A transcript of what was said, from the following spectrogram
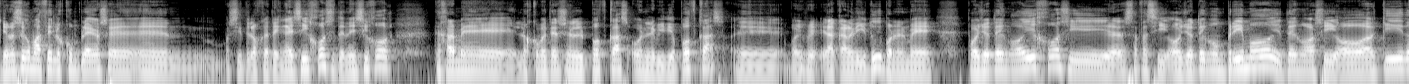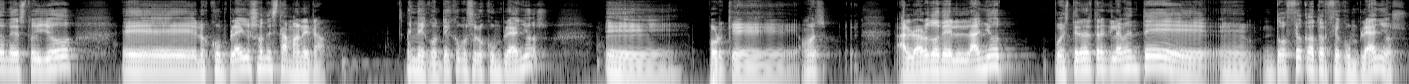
Yo no sé cómo hacéis los cumpleaños si los que tengáis hijos, si tenéis hijos, dejadme los comentarios en el podcast o en el vídeo podcast. Eh, a ir al canal de YouTube y ponerme, pues yo tengo hijos y estás así, o yo tengo un primo y tengo así, o aquí donde estoy yo, eh, los cumpleaños son de esta manera. Y me contéis cómo son los cumpleaños eh, porque, vamos, a lo largo del año puedes tener tranquilamente 12 o 14 cumpleaños.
